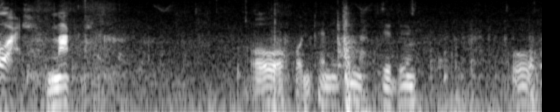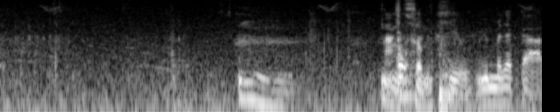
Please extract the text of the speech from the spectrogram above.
อ้ยหนัก โอ้ขนแค่นี้ก็หนักจริงโอ้นั่งชมคิววิวบรรยากาศ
